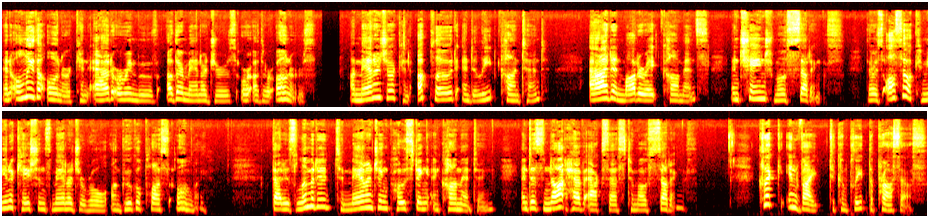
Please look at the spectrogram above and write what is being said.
and only the owner can add or remove other managers or other owners. A manager can upload and delete content, add and moderate comments, and change most settings. There is also a communications manager role on Google Plus only that is limited to managing posting and commenting and does not have access to most settings. Click Invite to complete the process.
